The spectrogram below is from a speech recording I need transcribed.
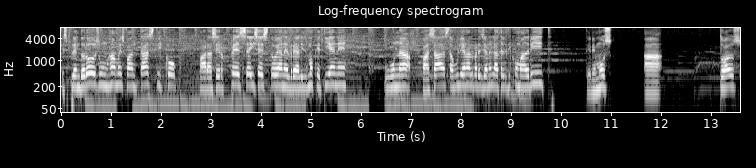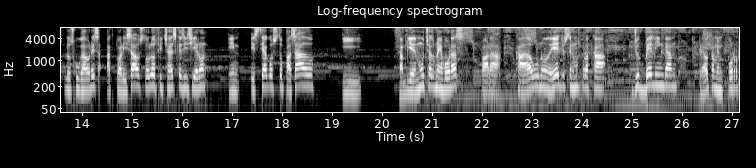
esplendoroso, un James fantástico, para hacer P6 esto, vean el realismo que tiene. Una pasada, está Julián Álvarez ya en el Atlético Madrid. Tenemos a todos los jugadores actualizados, todos los fichajes que se hicieron en este agosto pasado y también muchas mejoras para cada uno de ellos. Tenemos por acá Jude Bellingham, creado también por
